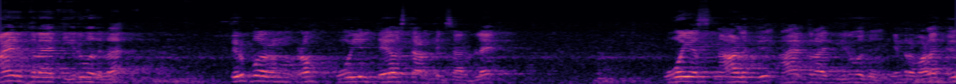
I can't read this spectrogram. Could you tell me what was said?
ஆயிரத்தி தொள்ளாயிரத்தி இருபதில் திருப்பரங்குன்றம் கோயில் தேவஸ்தானத்தின் சார்பில் ஓஎஸ் நாலுக்கு ஆயிரத்தி தொள்ளாயிரத்தி இருபது என்ற வழக்கு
